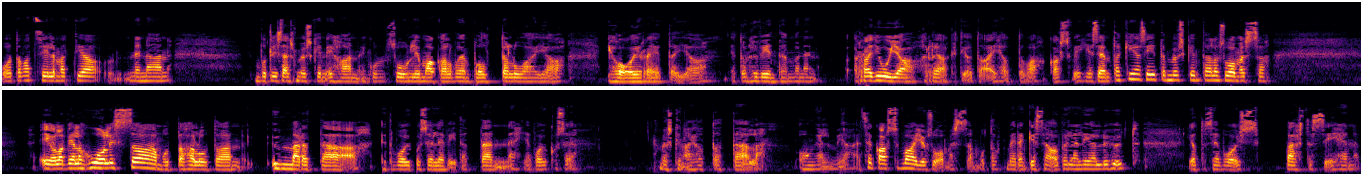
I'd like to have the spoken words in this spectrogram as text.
vuotavat silmät ja nenään mutta lisäksi myöskin ihan niin kuin suun limakalvojen polttelua ja ihooireita ja että on hyvin tämmöinen rajuja reaktiota aiheuttava kasvi. Ja sen takia siitä myöskin täällä Suomessa ei olla vielä huolissaan, mutta halutaan ymmärtää, että voiko se levitä tänne ja voiko se myöskin aiheuttaa täällä ongelmia. Että se kasvaa jo Suomessa, mutta meidän kesä on vielä liian lyhyt, jotta se voisi päästä siihen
